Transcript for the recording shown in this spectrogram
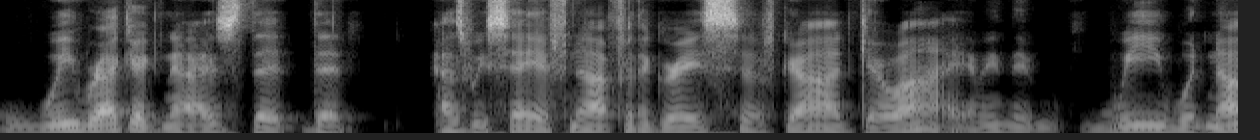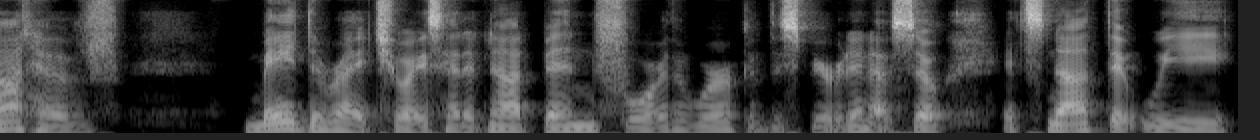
We recognize that that as we say, if not for the grace of God, go I. I mean, we would not have made the right choice had it not been for the work of the Spirit in us. So it's not that we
